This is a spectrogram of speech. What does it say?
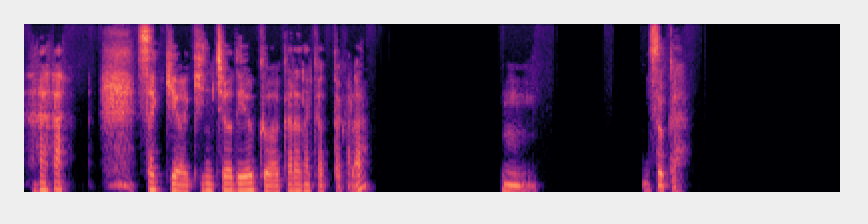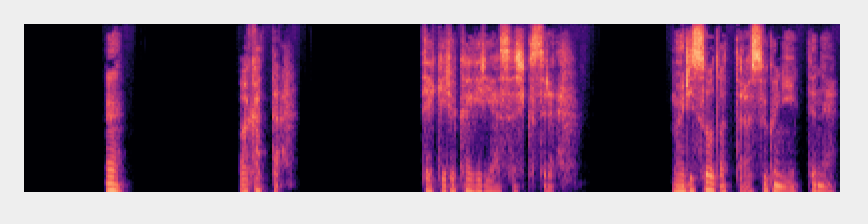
さっきは緊張でよくわからなかったから？うん。そっか。うん。わかった。できる限り優しくする。無理そうだったらすぐに言ってね。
